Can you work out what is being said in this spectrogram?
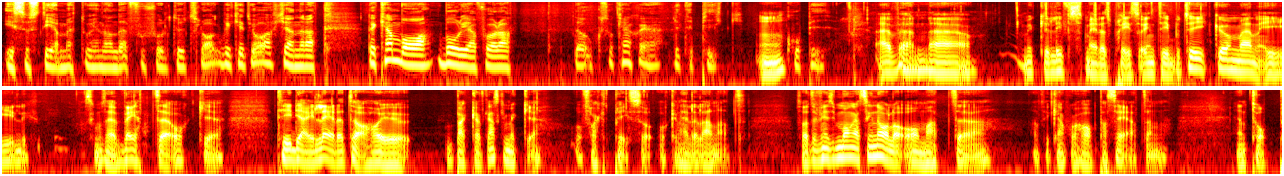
i systemet och innan det får fullt utslag. Vilket jag känner att det kan vara borga för att det också kanske är lite peak mm. KPI. även eh, mycket livsmedelspriser, inte i butiker men i vad ska man säga, vete och eh, tidigare i ledet då har ju backat ganska mycket och fraktpriser och en hel del annat. Så att det finns ju många signaler om att, eh, att vi kanske har passerat en, en topp.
